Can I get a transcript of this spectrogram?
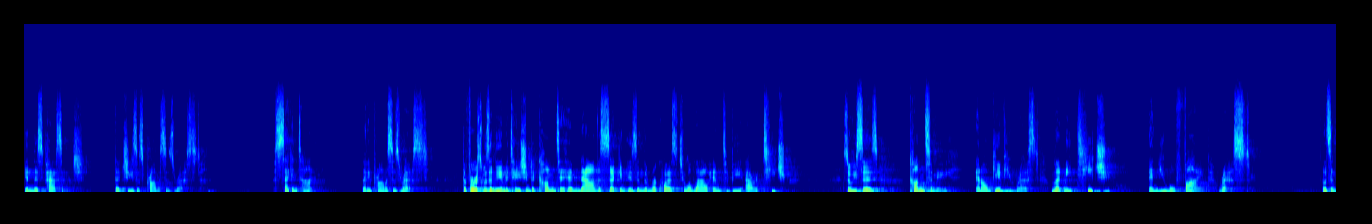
in this passage that Jesus promises rest. Second time that he promises rest. The first was in the invitation to come to him. Now, the second is in the request to allow him to be our teacher. So he says, Come to me, and I'll give you rest. Let me teach you, and you will find rest. Listen,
